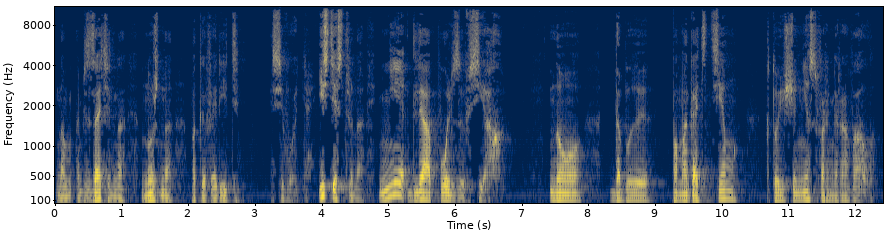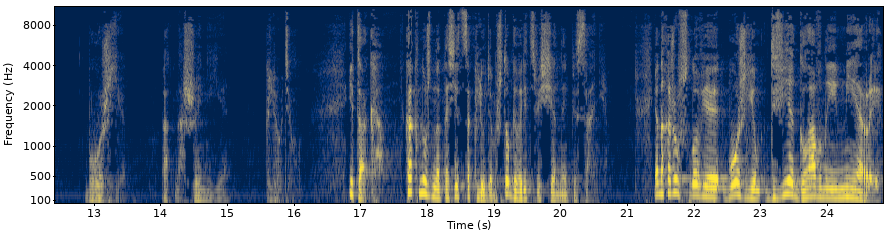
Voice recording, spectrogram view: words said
нам обязательно нужно поговорить сегодня. Естественно, не для пользы всех, но дабы помогать тем, кто еще не сформировал Божье отношение к людям. Итак, как нужно относиться к людям? Что говорит Священное Писание? Я нахожу в Слове Божьем две главные меры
